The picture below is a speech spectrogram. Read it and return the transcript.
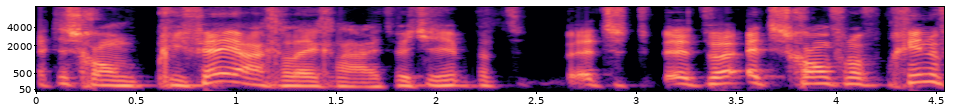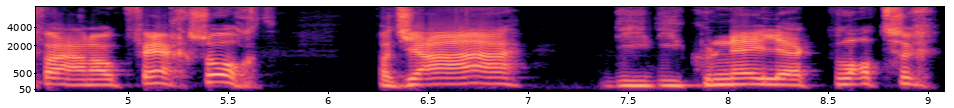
het is gewoon privé-aangelegenheid. Weet je, het, het, is- het, het is gewoon vanaf het begin af aan ook ver gezocht. Want ja, die, die Cornelia Klatser,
